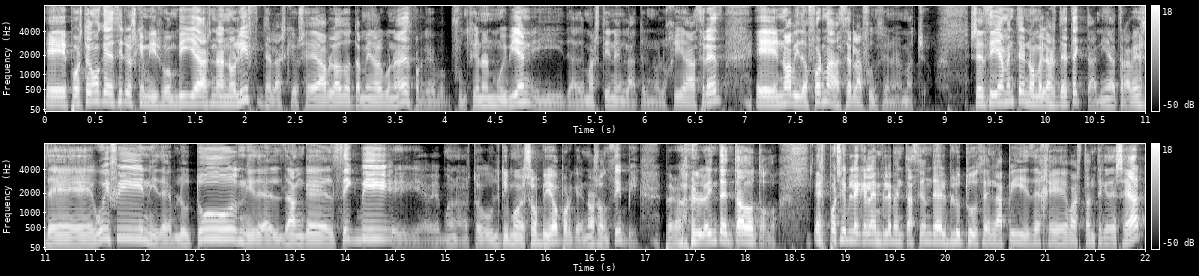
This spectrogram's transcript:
eh, pues tengo que deciros que mis bombillas Nanolift, de las que os he hablado también alguna vez, porque funcionan muy bien y además tienen la tecnología Thread, eh, no ha habido forma de hacerlas funcionar, macho. Sencillamente no me las detecta ni a través de Wi-Fi, ni de Bluetooth, ni del dangle Zigbee, y, eh, bueno, esto último es obvio porque no son Zigbee, pero lo he intentado todo. Es posible que la implementación del Bluetooth en la Pi deje bastante que desear,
